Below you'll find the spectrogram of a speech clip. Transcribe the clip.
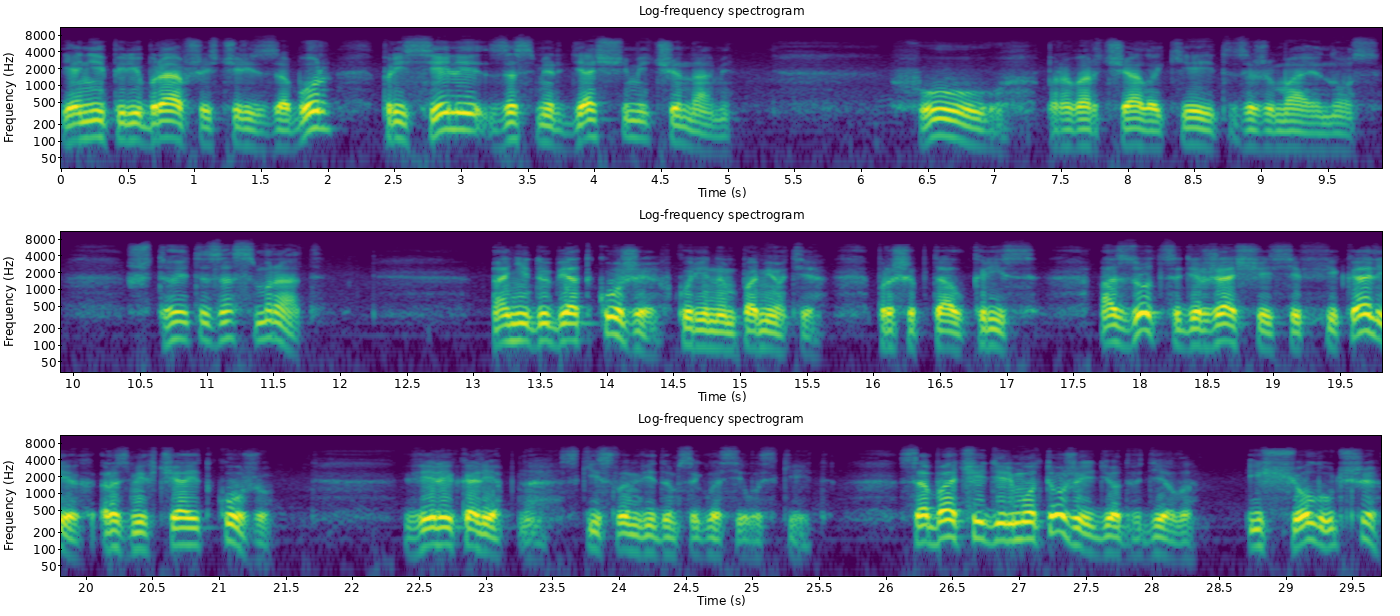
и они, перебравшись через забор, присели за смердящими чинами. «Фу!» — проворчала Кейт, зажимая нос. «Что это за смрад?» «Они дубят кожи в курином помете», — прошептал Крис, Азот, содержащийся в фекалиях, размягчает кожу. «Великолепно!» — с кислым видом согласилась Кейт. «Собачье дерьмо тоже идет в дело. Еще лучше!»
